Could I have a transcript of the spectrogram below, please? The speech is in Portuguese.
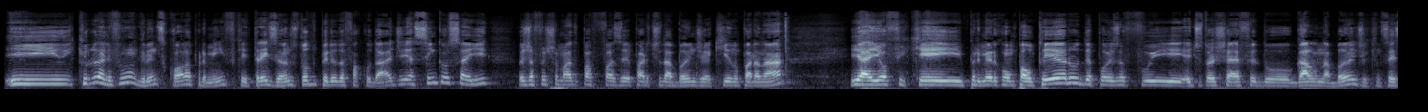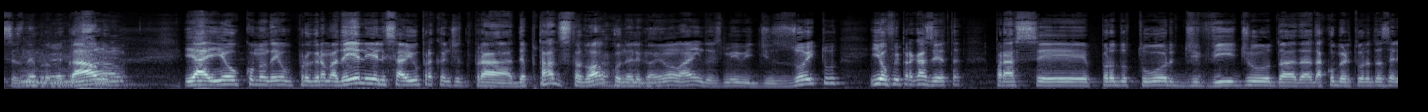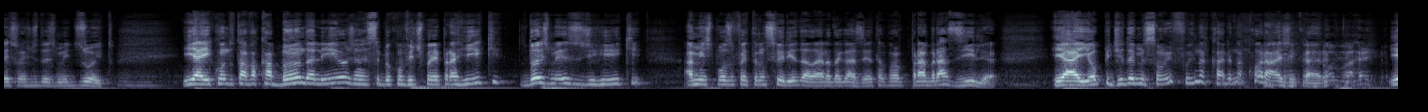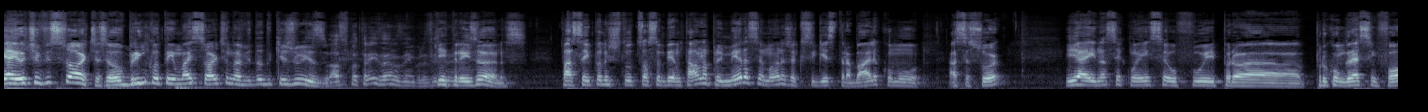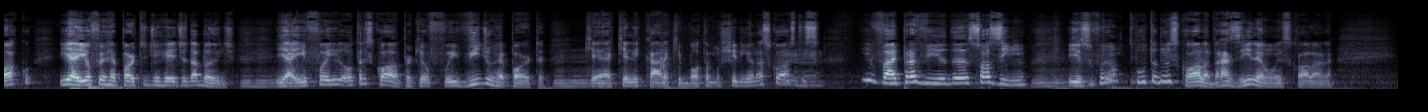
e aquilo ali foi uma grande escola para mim. Fiquei três anos, todo o período da faculdade. E assim que eu saí, eu já fui chamado para fazer parte da Band aqui no Paraná. E aí eu fiquei primeiro como pauteiro, depois eu fui editor-chefe do Galo na Band, que não sei se vocês lembram do Galo. E aí eu comandei o programa dele, ele saiu para deputado estadual, uhum. quando ele ganhou lá em 2018, e eu fui para Gazeta para ser produtor de vídeo da, da, da, cobertura das eleições de 2018. Uhum. E aí quando estava acabando ali, eu já recebi o convite para ir para RIC, dois meses de RIC, a minha esposa foi transferida, ela era da Gazeta, para Brasília. E aí eu pedi demissão e fui na cara e na coragem, cara. e aí eu tive sorte. Assim, eu brinco que eu tenho mais sorte na vida do que juízo. Lá ficou três anos, hein, Brasil? Fiquei três anos. Passei pelo Instituto Socioambiental na primeira semana, já que segui esse trabalho como assessor. E aí, na sequência, eu fui para o Congresso em Foco. E aí, eu fui repórter de rede da Band. Uhum. E aí, foi outra escola, porque eu fui vídeo repórter, uhum. que é aquele cara que bota a mochilinha nas costas. Uhum e vai pra vida sozinho. Uhum. E isso foi uma puta de uma escola. Brasília é uma escola, né?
